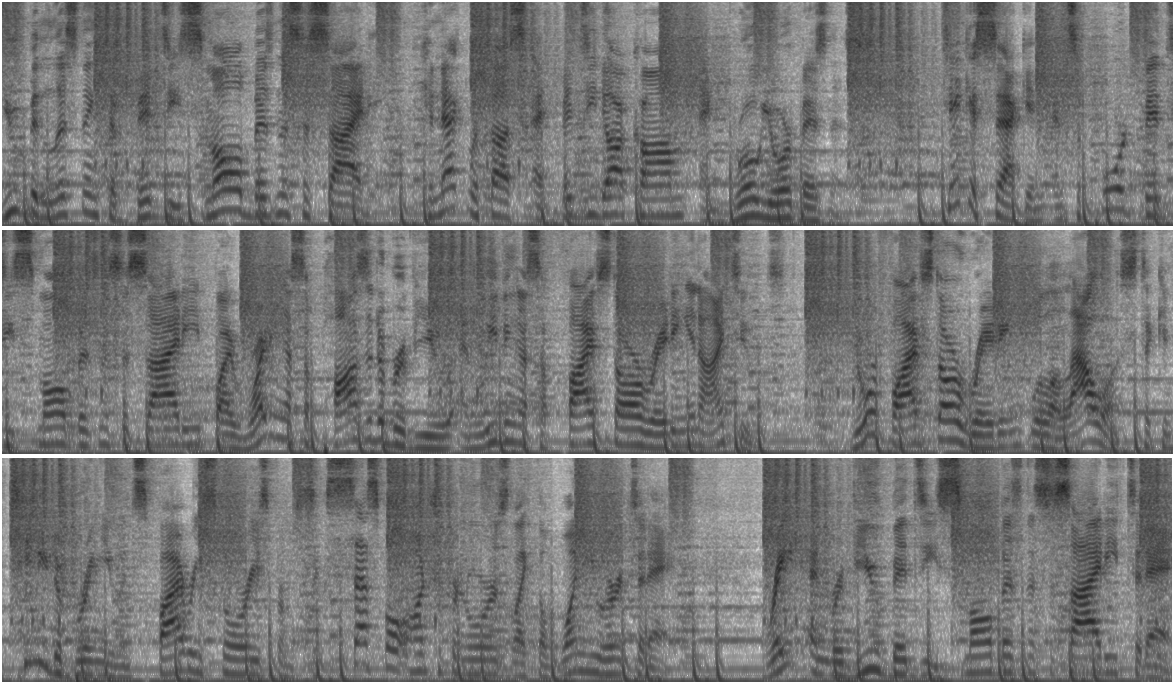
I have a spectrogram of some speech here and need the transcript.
You've been listening to Bidsy Small Business Society. Connect with us at bidsy.com and grow your business. Take a second and support Bidsy Small Business Society by writing us a positive review and leaving us a five star rating in iTunes. Your five star rating will allow us to continue to bring you inspiring stories from successful entrepreneurs like the one you heard today. Rate and review Bidsy Small Business Society today.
